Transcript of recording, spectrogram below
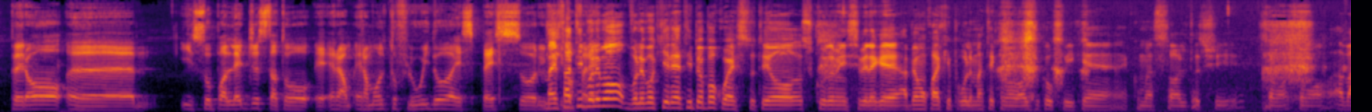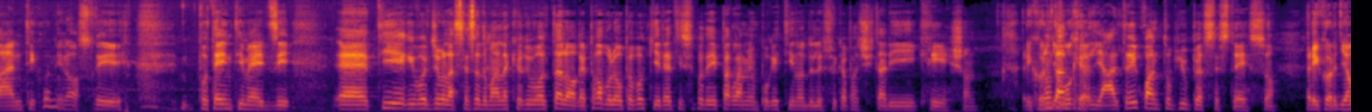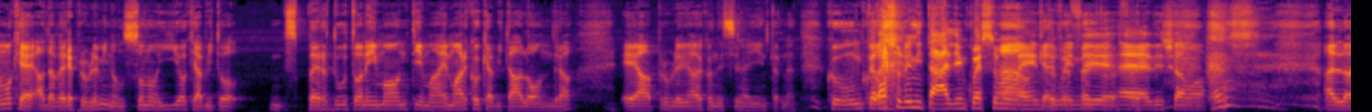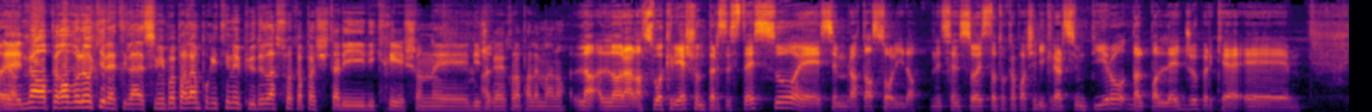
però eh, il suo palleggio è stato, era, era molto fluido e spesso riusciva Ma infatti fare... volevo, volevo chiederti proprio questo, Teo, scusami, si vede che abbiamo qualche problema tecnologico qui che come al solito ci siamo, siamo avanti con i nostri potenti mezzi. Eh, ti rivolgevo la stessa domanda che ho rivolto a Lore, però volevo proprio chiederti se potevi parlarmi un pochettino delle sue capacità di creation. Ricordiamo non tanto che... per gli altri quanto più per se stesso. Ricordiamo che ad avere problemi non sono io che abito sperduto nei monti, ma è Marco che abita a Londra e ha problemi alla connessione di internet. Comunque... Però sono in Italia in questo Ah, momento, ok, quindi perfetto, perfetto. eh, diciamo... Allora, Eh, no, però volevo chiederti se mi puoi parlare un pochettino di più della sua capacità di, di creation e di giocare con la palla in mano. la, allora, la sua creation per se stesso è sembrata solida, nel senso è stato capace di crearsi un tiro dal palleggio perché è-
